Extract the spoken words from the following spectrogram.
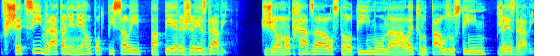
všetci vrátane neho podpísali papier, že je zdravý. Čiže on odchádzal z toho týmu na letnú pauzu s tým, že je zdravý.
